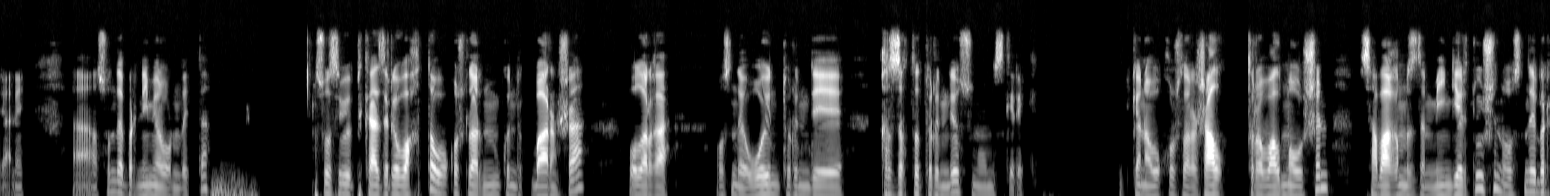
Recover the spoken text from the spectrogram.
Яғни ә, сондай бір неме орындайды да. Сол себепті қазіргі уақытта оқушылардың мүмкіндік барынша оларға осындай ойын түрінде қызықты түрінде ұсынуымыз керек. Өйткені оқушылар жалықтырып алмау үшін сабағымызды меңгерту үшін осындай бір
